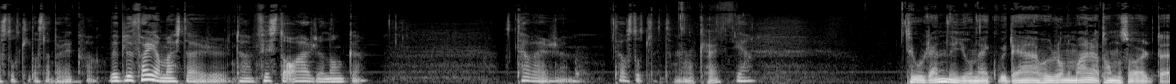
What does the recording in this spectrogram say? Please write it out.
stort til å släppa rekva. Vi ble förra mästare den första året langt. Så det var det var stort litt. Ok. Okay. Ja du renner jo nek vid det her rundt maraton så er det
